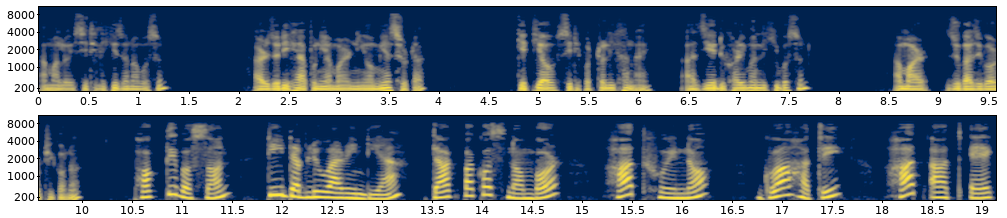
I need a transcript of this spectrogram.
আমালৈ চিঠি লিখি জনাবচোন? আৰু যদিহে আপুনি আমাৰ নিয়মীয়া শ্ৰোতা কেতিয়াও চিঠি পত্ৰ লিখা নাই আজিয়ে দুখাৰ ইমান লিখিবচোন? আমাৰ যোগাযোগৰ ঠিকনা? ভক্তিবচন টি ডাব্লিউ আৰ ইণ্ডিয়া ডাক বাকচ নম্বৰ সাত শূন্য গুৱাহাটী সাত আঠ এক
